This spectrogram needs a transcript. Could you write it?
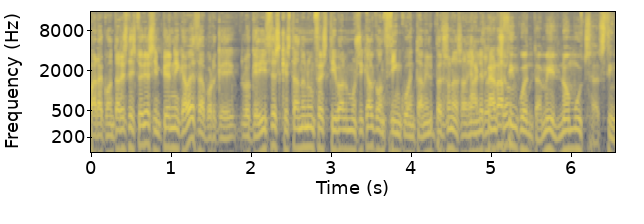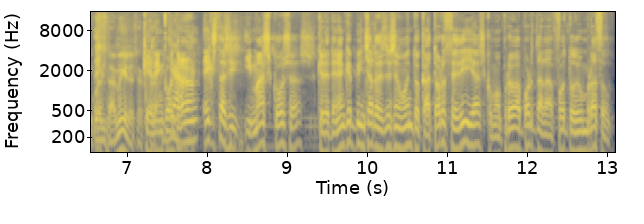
para contar esta historia sin pies ni cabeza, porque lo que dice es que estando en un festival musical con 50.000 personas, alguien Aclara le 50.000, no muchas, 50.000. que le encontraron éxtasis y más cosas, que le tenían que pinchar desde ese momento 14 días, como prueba aporta la foto de un brazo,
